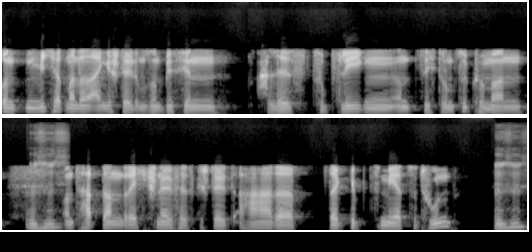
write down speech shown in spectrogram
Und mich hat man dann eingestellt, um so ein bisschen alles zu pflegen und sich drum zu kümmern. Mhm. Und hat dann recht schnell festgestellt, ah, da, da gibt's mehr zu tun. Mhm.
